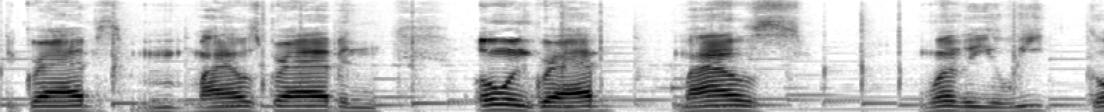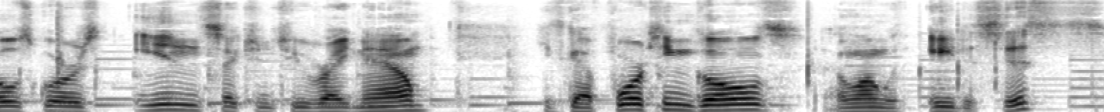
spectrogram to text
the Grabs, Miles Grab and Owen Grab. Miles, one of the elite goal scorers in Section 2 right now. He's got 14 goals along with 8 assists.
